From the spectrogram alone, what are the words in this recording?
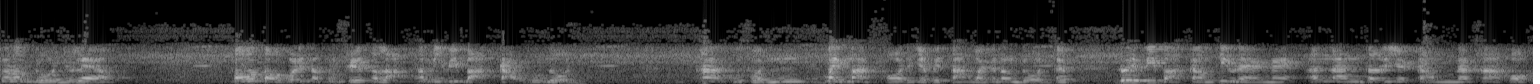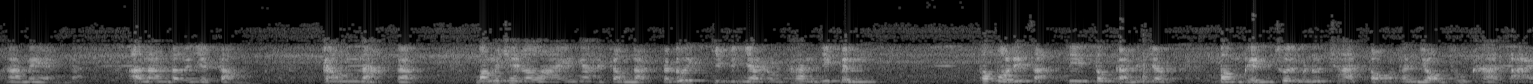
ก็ต้องโดนอยู่แล้ว เพราะว่าต่อโพธิสัตว์ต้องเสียสละถ้ามีวิบากเก่าต้องโดน ถ้ากุศลไม่มากพอที่จะไปตั้งไว้ก็ต้องโดนแต่ด้วยวิบากกรรมที่แรงในอนันตริยกรรมนะฆ่าพ่อฆ่าแม่นะอนันตริยกรรมกรรมหนักนะมันไม่ใช่ละลายง่ายกรรมหนัก แต่ด้วยจิตวิญญาณของท่านที่เป็นพระโพธิสัตว์ที่ต้องการที่จะบำเพ็ญช่วยมนุษยชาติต่อท่านยอมถูกฆ่าตาย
